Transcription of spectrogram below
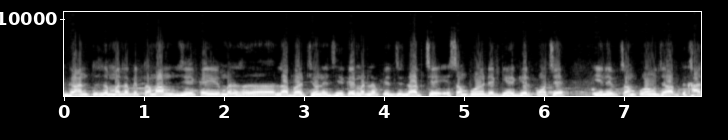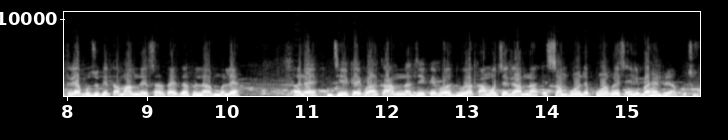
ગ્રાન્ટ, મતલબ કે તમામ જે કંઈ લાભાર્થીઓને જે કંઈ મતલબ કે જે લાભ છે, એ સંપૂર્ણ રીતે ઘેર ઘેર પહોંચે. એને સંપૂર્ણ હું જવાબ, ખાતરી આપું છું કે તમામને સરકારી તરફથી લાભ મળે. અને જે કંઈ પણ કામના, જે કંઈ પણ અધૂરા કામો છે ગામના, એ સંપૂર્ણ રીતે પૂર્ણ કરીશ, એની બાહેંધરી આપું છું.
